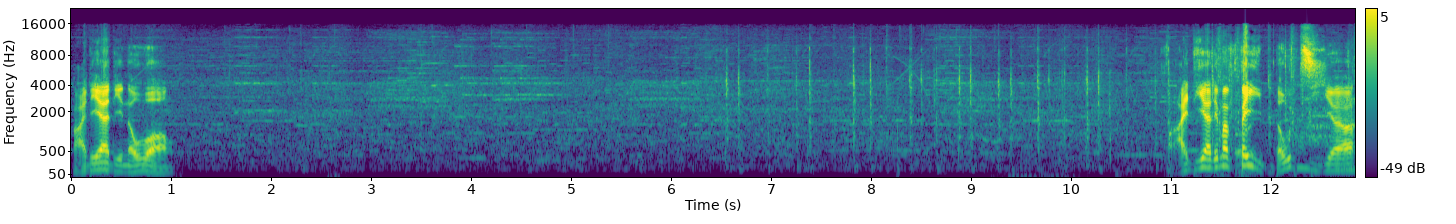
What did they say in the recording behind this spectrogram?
快啲啊，電腦王！快啲啊！點解飛唔到字啊？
